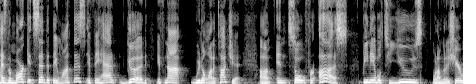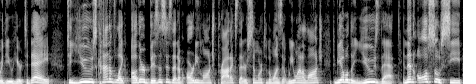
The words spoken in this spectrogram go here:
has the market said that they want this? If they had, good. If not, we don't want to touch it. Um, and so for us, being able to use what I'm going to share with you here today to use kind of like other businesses that have already launched products that are similar to the ones that we want to launch to be able to use that and then also see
